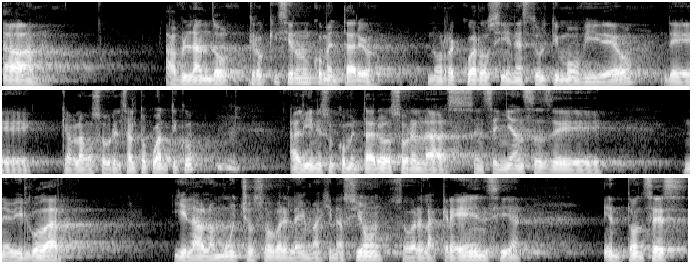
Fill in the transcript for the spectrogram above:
ah, hablando, creo que hicieron un comentario, no recuerdo si en este último video de que hablamos sobre el salto cuántico, alguien hizo un comentario sobre las enseñanzas de Neville Goddard. Y él habla mucho sobre la imaginación, sobre la creencia. Entonces,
